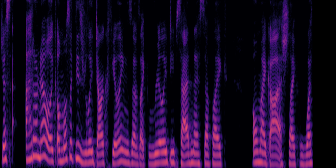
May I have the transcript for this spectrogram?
just I don't know, like almost like these really dark feelings of like really deep sadness of like, oh my gosh, like what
